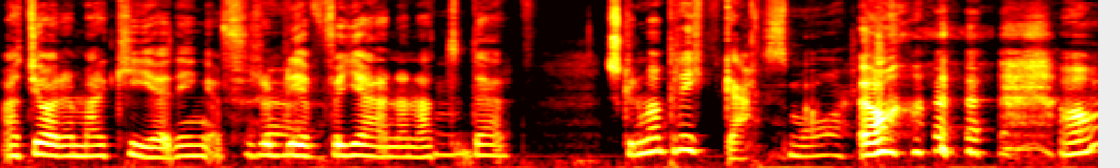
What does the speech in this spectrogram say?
att göra en markering, för det blev för hjärnan att Mm. där skulle man pricka. Smart. Ja. ja.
